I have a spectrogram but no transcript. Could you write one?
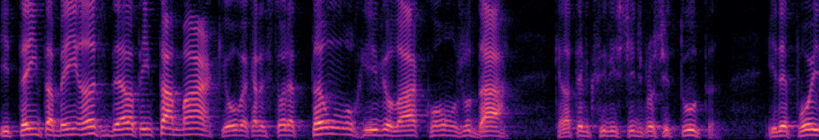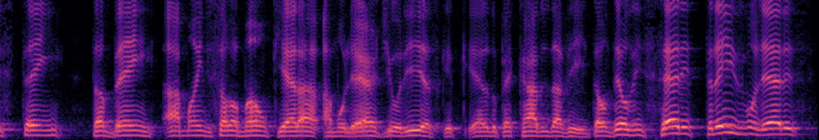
E tem também, antes dela, tem Tamar, que houve aquela história tão horrível lá com Judá, que ela teve que se vestir de prostituta. E depois tem também a mãe de Salomão, que era a mulher de Urias, que era do pecado de Davi. Então Deus insere três mulheres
